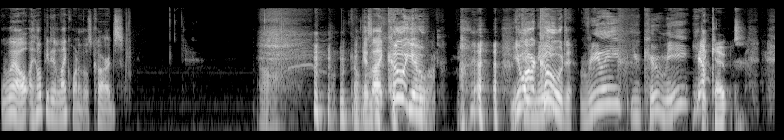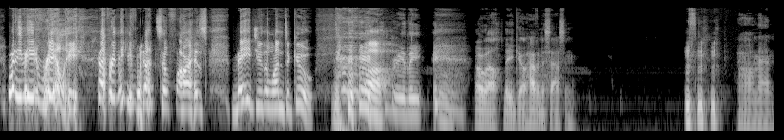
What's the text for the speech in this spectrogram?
Well, I hope you didn't like one of those cards Oh, because I coup you. You, are me? couped. Really? You coup me? Yeah. Get. What do you mean, really? Everything you've done so far has made you the one to coup. Oh. really? Oh well, there you go. Have an assassin. Oh man,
